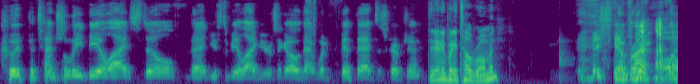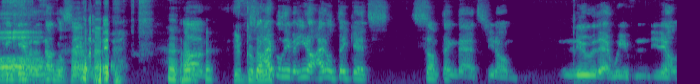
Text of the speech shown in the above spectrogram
could potentially be alive still that used to be alive years ago that would fit that description. Did anybody tell Roman? yeah, right. Fucking gave it Oh. enough to say. Um, so I believe it. You know, I don't think it's something that's you know new that we've you know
